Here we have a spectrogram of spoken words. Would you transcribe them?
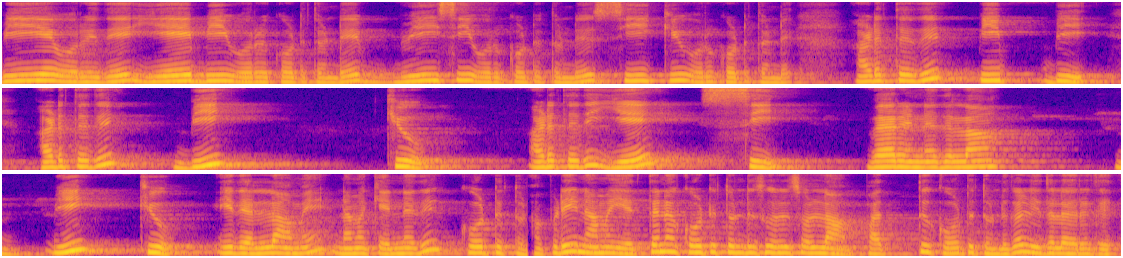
பிஏ ஒரு இது ஏபி ஒரு கோட்டுத்துண்டு பிசி ஒரு கோட்டுத்துண்டு சிக்யூ ஒரு கோட்டுத்துண்டு அடுத்தது பிபி அடுத்தது பி கியூ அடுத்தது ஏசி வேறு என்னதெல்லாம்? பி கியூ இது எல்லாமே நமக்கு என்னது? கோட்டுத்துண்டு அப்படி நாம் எத்தனை கோட்டுத்துண்டுகள் சொல்லலாம்? பத்து கோட்டுத்துண்டுகள் இதில் இருக்குது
